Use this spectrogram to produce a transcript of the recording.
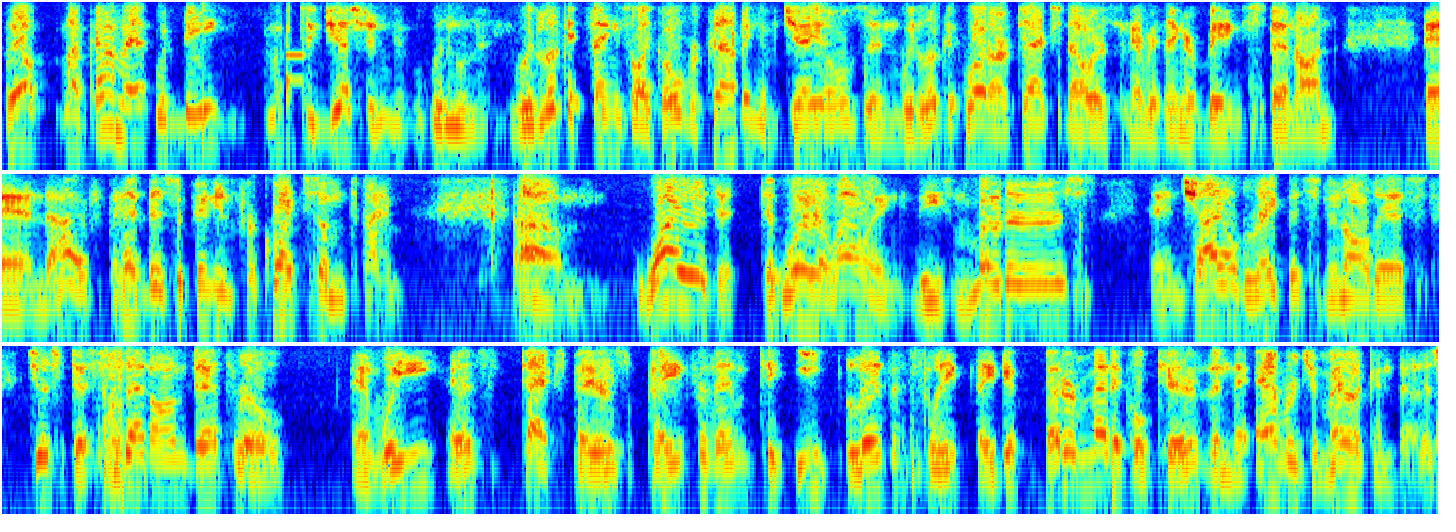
Well, my comment would be my suggestion when we look at things like overcrowding of jails and we look at what our tax dollars and everything are being spent on, and I've had this opinion for quite some time. Um, why is it that we're allowing these murderers and child rapists and all this just to sit on death row and we as taxpayers pay for them to eat, live, and sleep. They get better medical care than the average American does.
